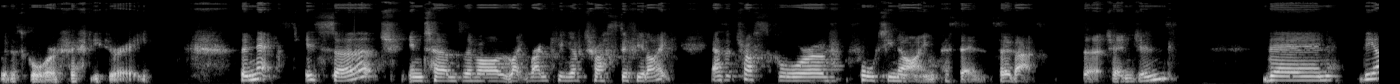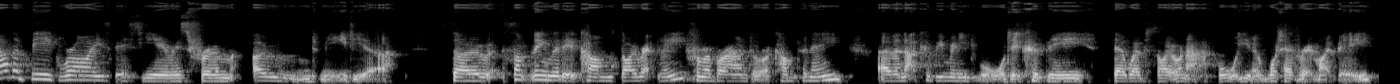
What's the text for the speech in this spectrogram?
with a score of 53. The next is search in terms of our like ranking of trust, if you like. It has a trust score of 49%. So that's search engines. Then the other big rise this year is from owned media. So something that it comes directly from a brand or a company, um, and that could be really broad. It could be their website or an app or you know whatever it might be.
